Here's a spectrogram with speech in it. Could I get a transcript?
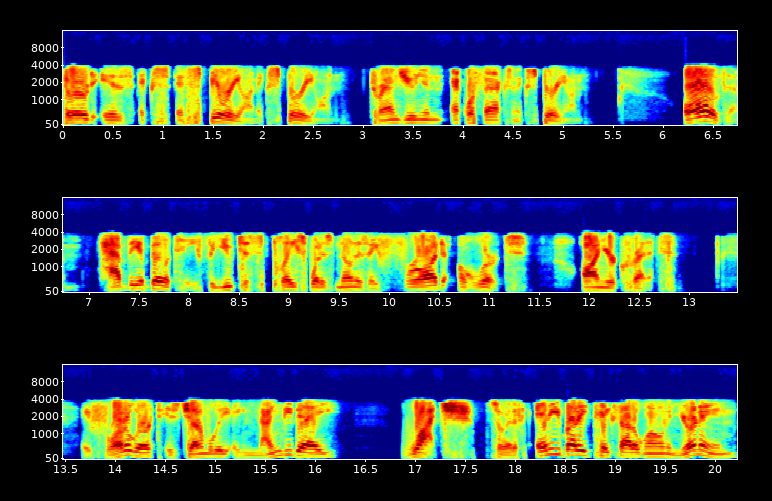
third is Experian, Experian, TransUnion, Equifax, and Experian. All of them have the ability for you to place what is known as a fraud alert on your credit. A fraud alert is generally a 90 day watch so that if anybody takes out a loan in your name,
